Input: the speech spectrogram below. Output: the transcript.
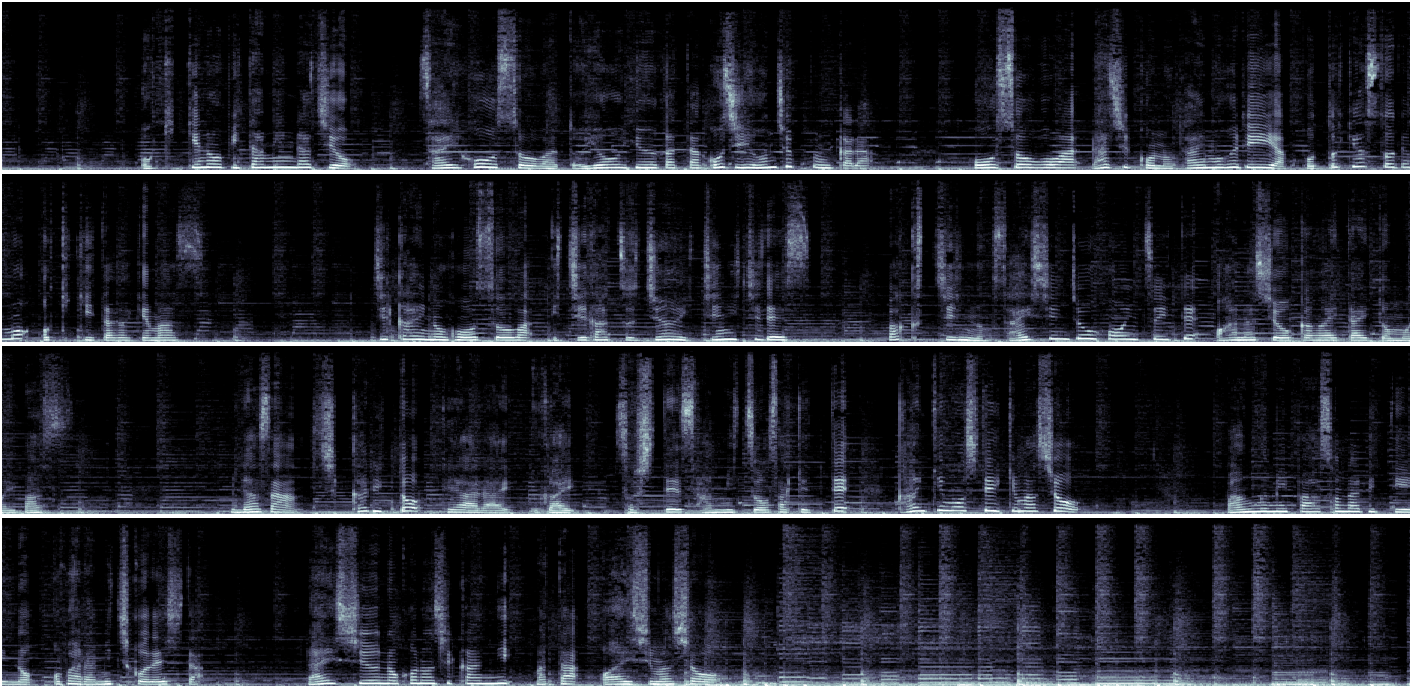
お聞きのビタミンラジオ再放送は土曜夕方5時40分から放送後はラジコのタイムフリーやポッドキャストでもお聞きいただけます。次回の放送は1月11日です。ワクチンの最新情報についてお話を伺いたいと思います。皆さんしっかりと手洗いうがいそして3密を避けて換気もしていきましょう。番組パーソナリティの小原美智子でした。来週のこの時間にまたお会いしましょう。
